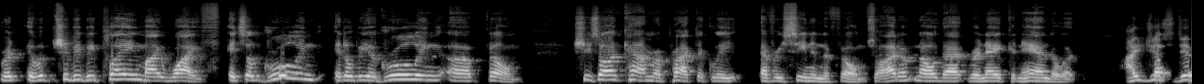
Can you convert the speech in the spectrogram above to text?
it would, should we be playing my wife? It's a grueling. It'll be a grueling uh, film. She's on camera practically every scene in the film, so I don't know that Renee can handle it. I just did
